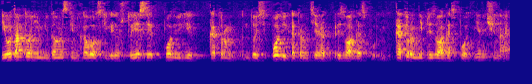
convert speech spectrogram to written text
И вот Антоний Галынский Михайловский говорил, что если подвиги, которым, то есть подвиги, которым тебя призвал Господь, которым не призвал Господь, не начинай.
